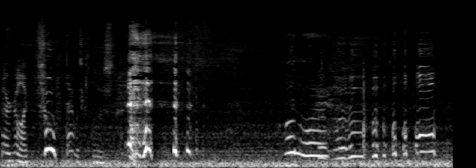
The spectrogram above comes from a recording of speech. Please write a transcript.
They're going like, phew, that was close. One more.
